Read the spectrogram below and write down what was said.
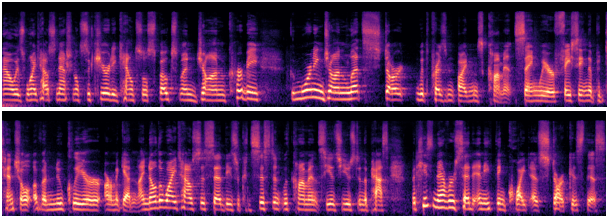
Now is White House National Security Council spokesman John Kirby Good morning, John. Let's start with President Biden's comments saying we are facing the potential of a nuclear Armageddon. I know the White House has said these are consistent with comments he has used in the past, but he's never said anything quite as stark as this.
